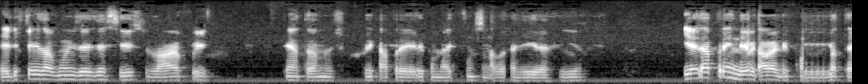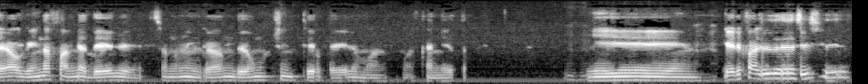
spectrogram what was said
ele fez alguns exercícios lá, eu fui tentando explicar pra ele como é que funcionava a caligrafia. E ele aprendeu e tal, ele conseguiu até alguém da família dele, se eu não me engano, deu um tinteiro pra ele, uma, uma caneta. Uhum. E ele fazia os exercícios e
